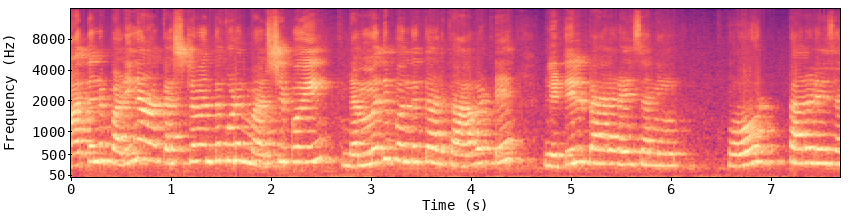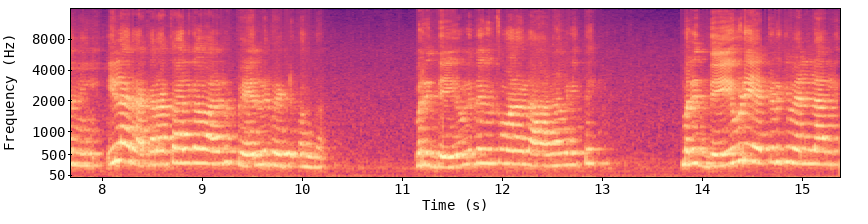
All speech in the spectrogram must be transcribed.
అతను పడిన ఆ కష్టం అంతా కూడా మర్చిపోయి నెమ్మది పొందుతాడు కాబట్టే లిటిల్ ప్యారడైజ్ అని ఫోర్ట్ ప్యారడైజ్ అని. ఇలా రకరకాలుగా వాళ్ళు పేర్లు పెట్టుకున్నారు మరి దేవుడి దగ్గరకు మనం రాగలిగితే మరి దేవుడు ఎక్కడికి వెళ్ళాలి?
